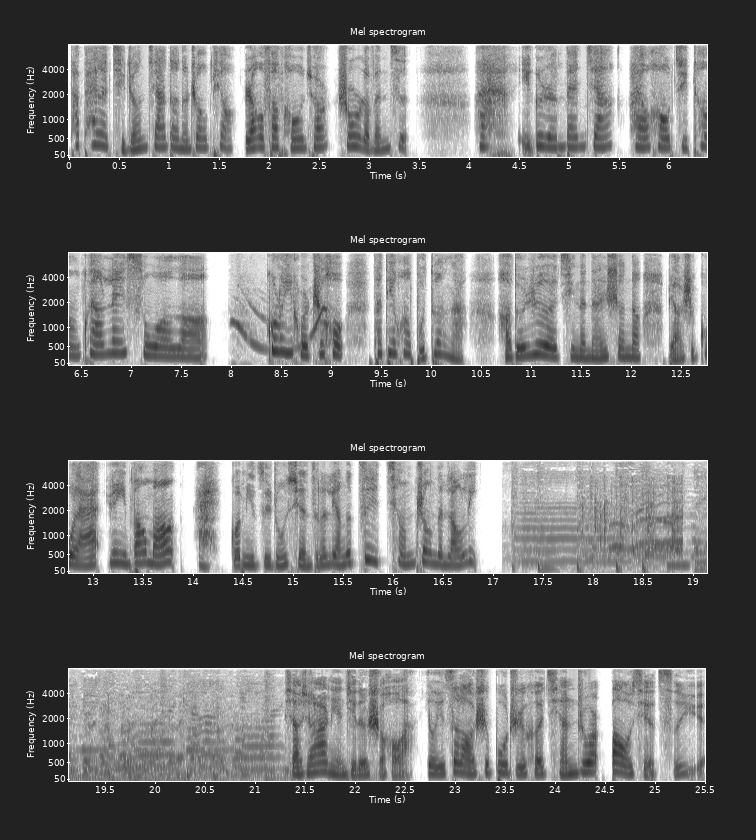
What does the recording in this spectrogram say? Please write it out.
他拍了几张家当的照片，然后发朋友圈，输入了文字。哎，一个人搬家还要好几趟，快要累死我了。过了一会儿之后，他电话不断啊，好多热情的男生呢表示过来愿意帮忙。哎，闺蜜最终选择了两个最强壮的劳力。小学二年级的时候啊，有一次老师布置和前桌报写词语，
